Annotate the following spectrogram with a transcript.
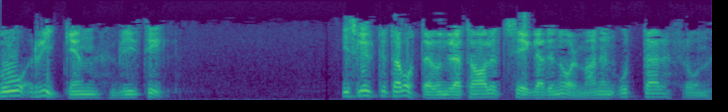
Två riken blir till. I slutet av 800-talet seglade norrmannen Ottar från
